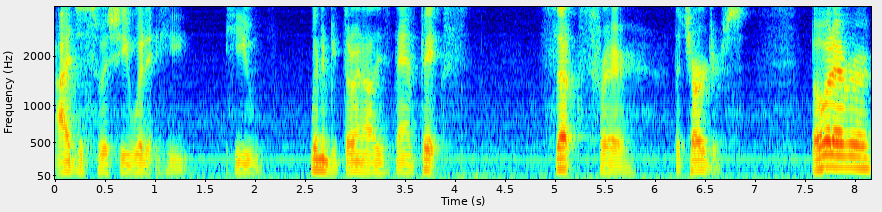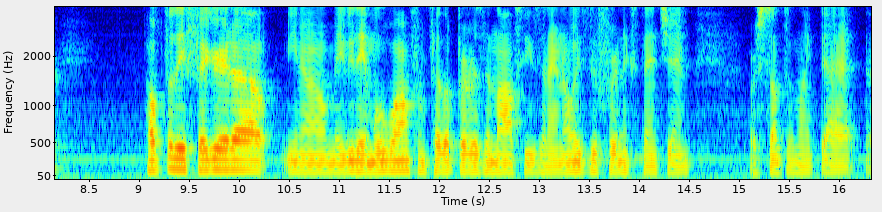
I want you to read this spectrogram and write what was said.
I just wish he wouldn't he he wouldn't be throwing all these damn picks. Sucks for the Chargers. But whatever. Hopefully they figure it out. You know, maybe they move on from Philip Rivers in the offseason. I know he's due for an extension or something like that. Uh,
